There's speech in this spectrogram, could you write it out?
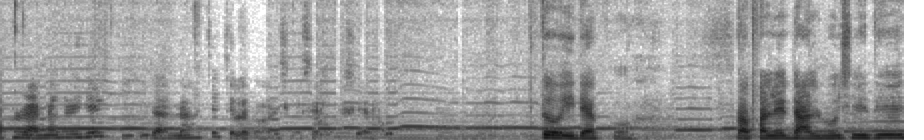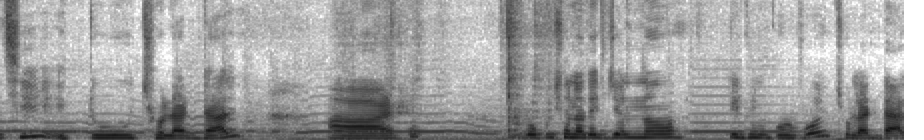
এখন রান্নাঘরে যাই কী রান্না হচ্ছে চলো তোমাদের সঙ্গে শেয়ার তো এই দেখো, সকালে ডাল বসিয়ে দিয়েছি, একটু ছোলার ডাল আর গোপী সোনাদের জন্য টিফিন করব, ছোলার ডাল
